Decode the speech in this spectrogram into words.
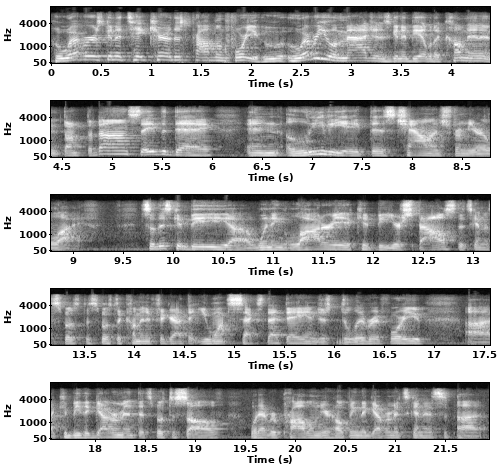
whoever is going to take care of this problem for you, who, whoever you imagine is going to be able to come in and dun, dun, dun, save the day and alleviate this challenge from your life. So this could be uh, winning lottery. It could be your spouse that's going to supposed to supposed to come in and figure out that you want sex that day and just deliver it for you. Uh, it could be the government that's supposed to solve whatever problem you're hoping the government's going to uh,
